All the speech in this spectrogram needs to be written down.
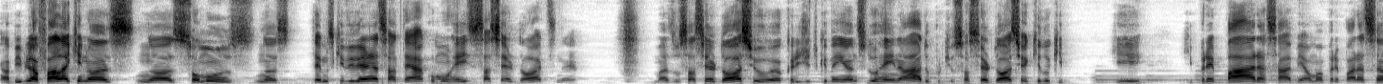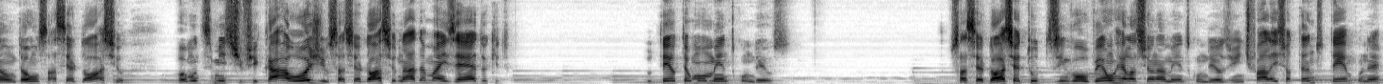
a Bíblia fala que nós, nós somos, nós temos que viver nessa terra como reis e sacerdotes, né? Mas o sacerdócio, eu acredito que vem antes do reinado, porque o sacerdócio é aquilo que, que, que prepara, sabe? É uma preparação. Então, o sacerdócio, vamos desmistificar hoje, o sacerdócio nada mais é do que tu, tu ter o teu momento com Deus. O sacerdócio é tu desenvolver um relacionamento com Deus. A gente fala isso há tanto tempo, né?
